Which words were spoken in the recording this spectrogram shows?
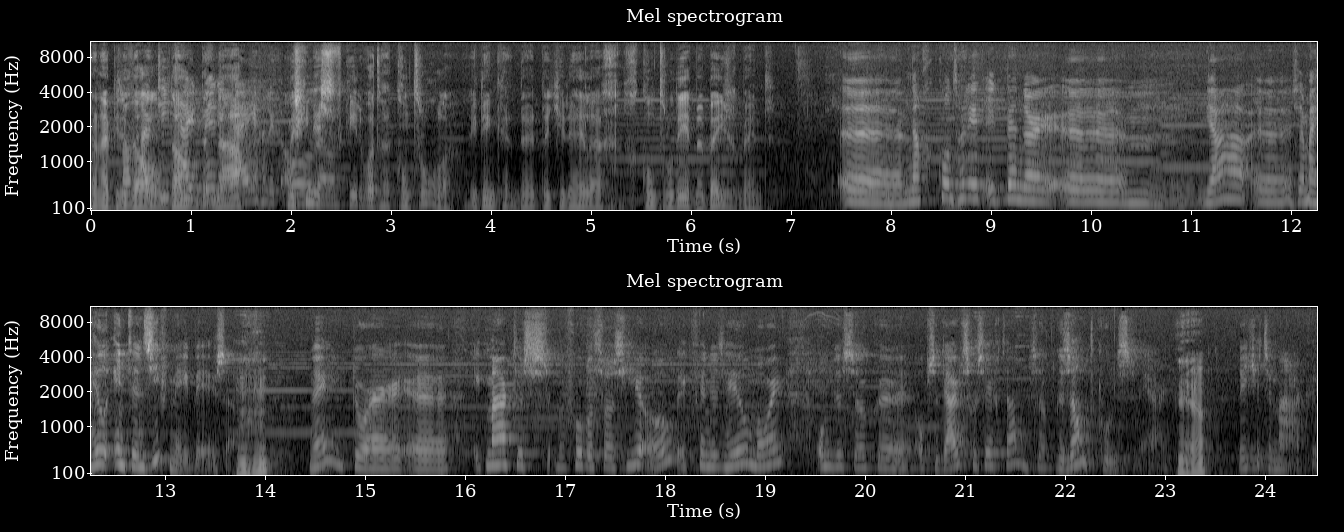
Dan heb je er wel. uit die dan, tijd ben nou, ik eigenlijk al... Misschien is wel- het verkeerde woord eh, controle. Ik denk eh, de- dat je er heel erg gecontroleerd mee bezig bent. Eh, nou, gecontroleerd. Ik ben er ehm, ja, eh, zeg maar heel intensief mee bezig. Mhm. Nee, door, eh, ik maak dus bijvoorbeeld zoals hier ook, ik vind het heel mooi om dus ook, eh, op zijn Duits gezegd dan, dus ook gezamtkunstwerk, Ja. weet je, te maken.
